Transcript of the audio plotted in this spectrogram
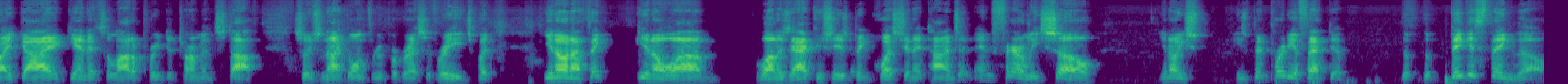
right guy. Again, it's a lot of predetermined stuff. So he's not going through progressive reads. But, you know, and I think, you know, um, while his accuracy has been questioned at times, and, and fairly so, you know, he's he's been pretty effective. The the biggest thing though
